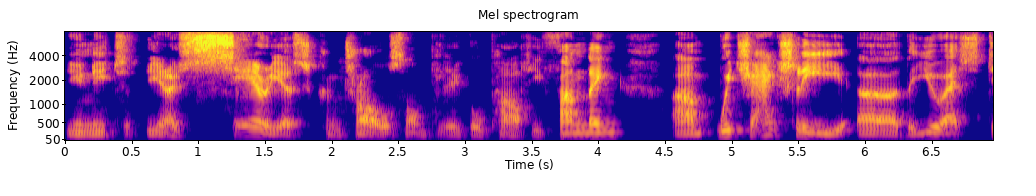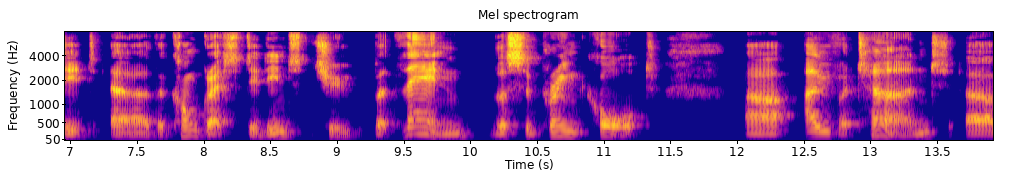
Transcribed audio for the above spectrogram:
you need to, you know, serious controls on political party funding. Um, which actually uh, the US did, uh, the Congress did institute, but then the Supreme Court uh, overturned uh,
